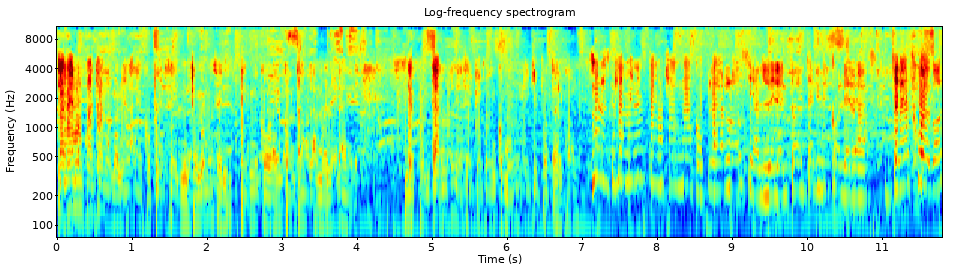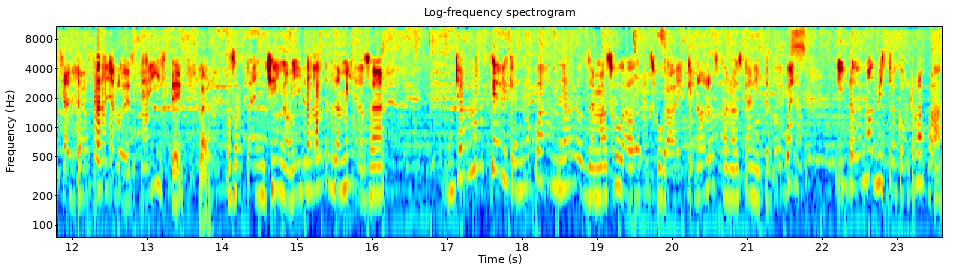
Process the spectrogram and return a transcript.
todavía no encuentran la manera de acoplarse, mucho menos el técnico ha encontrado la manera de, de juntarlos y hacer que jueguen como un equipo tal cual. Bueno, es que también están yendo a acoplarlos y al director técnico le das tres juegos y al tercero ya lo despediste. Claro. O sea, está en chino. Y la otra también, o sea, yo más que el que no puedan ver a los demás jugadores jugar y que no los conozcan y todo, bueno, y lo hemos visto con Rafa.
